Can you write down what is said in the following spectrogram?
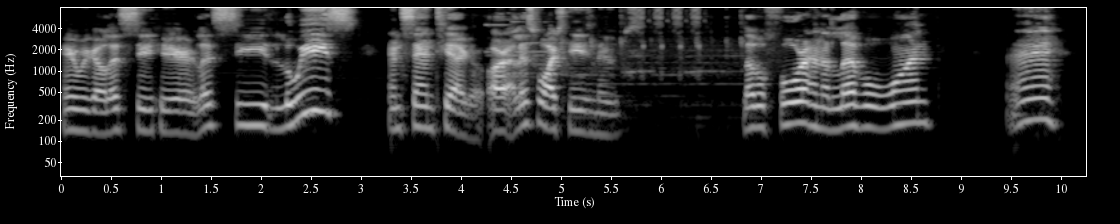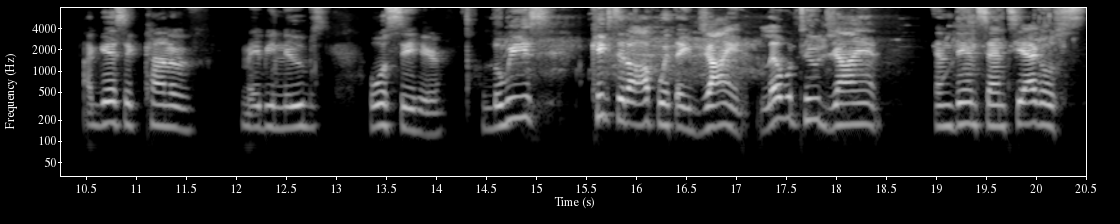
Here we go. Let's see here. Let's see Luis and Santiago. All right, let's watch these noobs. Level 4 and a level 1. Eh, I guess it kind of maybe noobs. We'll see here. Luis kicks it off with a giant, level 2 giant, and then Santiago's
